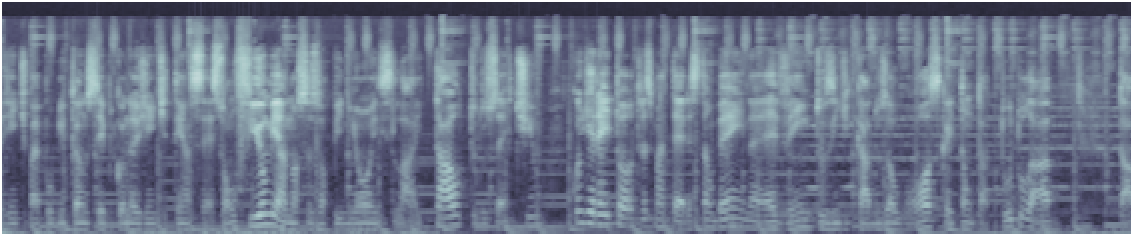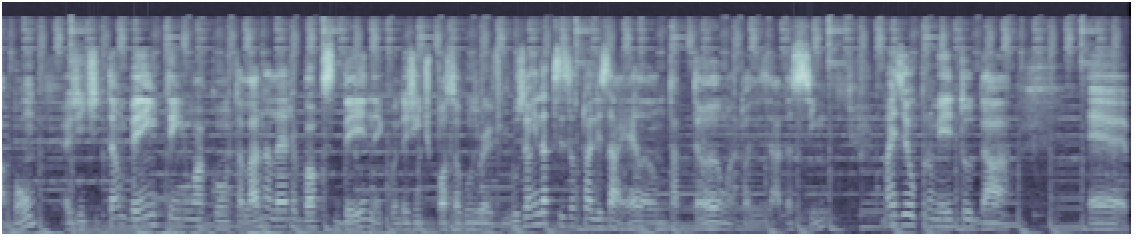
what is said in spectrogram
A gente vai publicando sempre quando a gente tem acesso a um filme, as nossas opiniões lá e tal, tudo certinho. Com direito a outras matérias também, né? Eventos indicados ao Oscar, então tá tudo lá tá bom? A gente também tem uma conta lá na Letterboxd, né? Quando a gente posta alguns reviews, eu ainda preciso atualizar ela, ela não tá tão atualizada assim, mas eu prometo dar é,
